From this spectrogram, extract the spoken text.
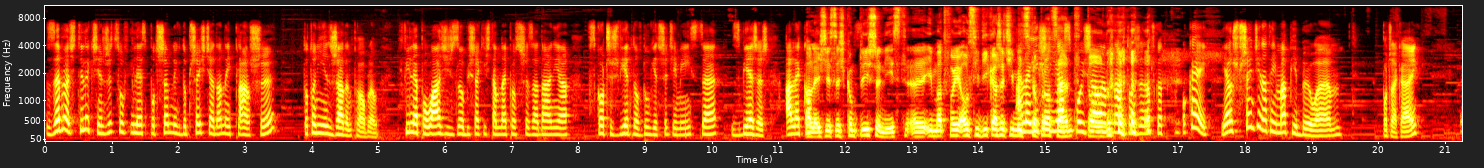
zebrać tyle księżyców, ile jest potrzebnych do przejścia danej planszy, to to nie jest żaden problem. Chwilę połazisz, zrobisz jakieś tam najprostsze zadania, wskoczysz w jedno, w drugie, trzecie miejsce, zbierzesz, ale, Ale jeśli jesteś completionist y, i ma twoje OCD każe ci mieć ale 100%, jeśli ja spojrzałem to... na to, że na przykład, okej, ja już wszędzie na tej mapie byłem, poczekaj, y,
